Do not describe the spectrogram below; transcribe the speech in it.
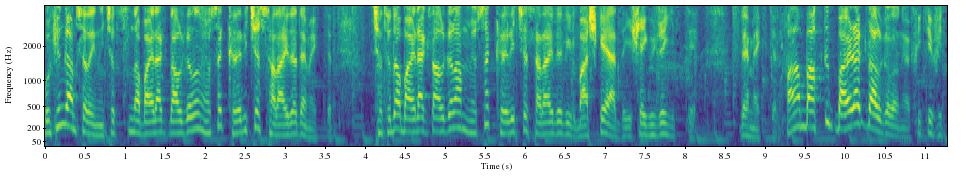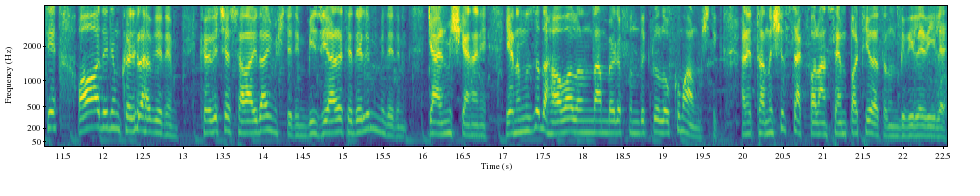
Buckingham Sarayı'nın çatısında bayrak dalgalanıyorsa kraliçe sarayda demektir. Çatıda bayrak dalgalanmıyorsa kraliçe sarayda değil başka yerde işe güce gitti demektir. Falan baktık bayrak dalgalanıyor fiti fiti. Aa dedim Kadir abi dedim. Kraliçe saraydaymış dedim. Bir ziyaret edelim mi dedim. Gelmişken hani yanımızda da havaalanından böyle fındıklı lokum almıştık. Hani tanışırsak falan sempati yaratalım birileriyle.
